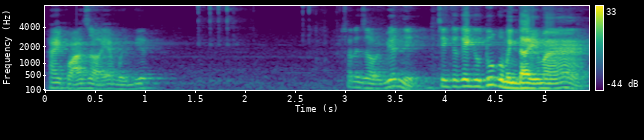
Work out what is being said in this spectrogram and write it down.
Hay quá, giờ em mới biết. Sao đến giờ mới biết nhỉ? Trên cái kênh youtube của mình đầy mà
